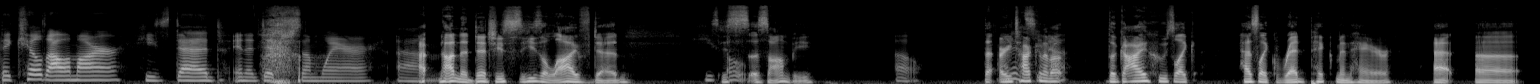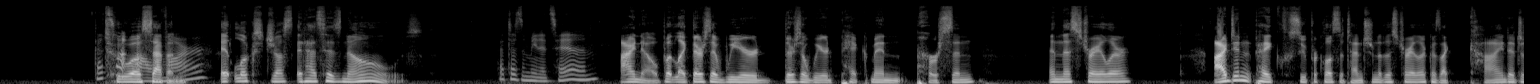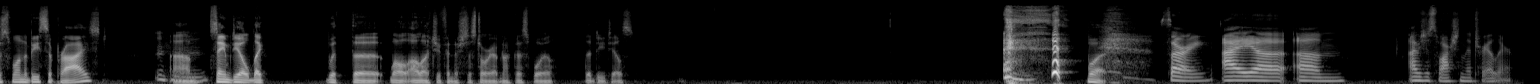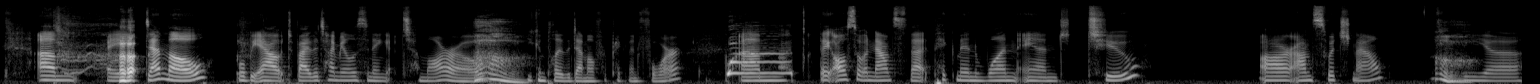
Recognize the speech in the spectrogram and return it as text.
they killed Olimar. He's dead in a ditch somewhere. I- Um, not in a ditch. He's he's alive, dead. he's He's oh, a zombie. oh. That I are you talking about? that. The guy who's like has like red Pikmin hair at uh That's 207. Not Olimar. It looks just it has his nose. That doesn't mean it's him. I know, but like there's a weird there's a weird Pikmin person in this trailer. I didn't pay super close attention to this trailer because I kind of just want to be surprised. Mhm. Um, same deal like with the well, I'll let you finish the story. I'm not going to spoil the details. what? Sorry, I uh, um, I was just watching the trailer. Um, a demo will be out by the time you're listening tomorrow. you can play the demo for Pikmin Four. What? Um, they also announced that Pikmin One and Two are on Switch now. the uh,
